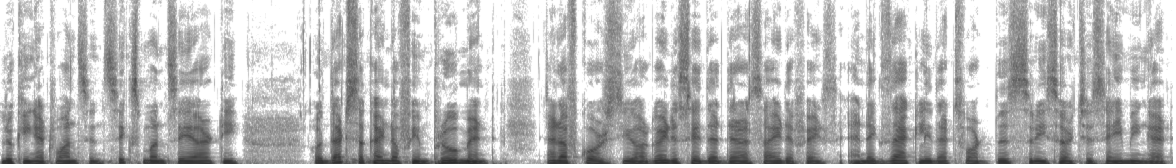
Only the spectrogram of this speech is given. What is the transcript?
looking at once in six months ART. Well, that's a kind of improvement. And of course, you are going to say that there are side effects, and exactly that's what this research is aiming at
